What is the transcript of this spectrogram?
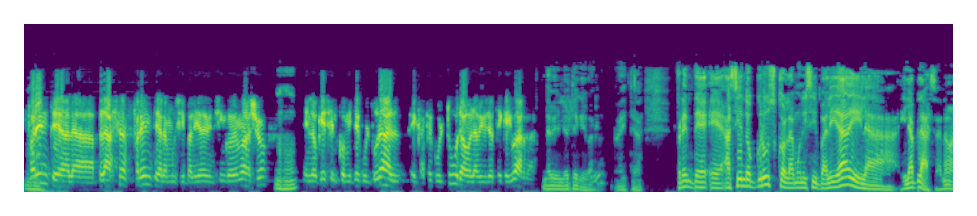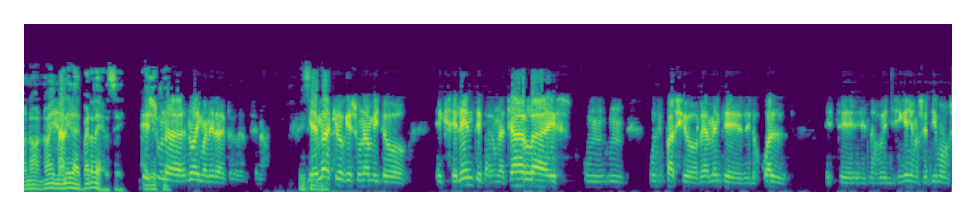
frente a la plaza, frente a la Municipalidad de 25 de Mayo, en lo que es el Comité Cultural, el Café Cultura o la Biblioteca Ibarra. La Biblioteca Ibarra, ahí está. Frente, eh, haciendo cruz con la municipalidad y la, y la plaza, no, no, no hay manera de perderse. es una, no hay manera de perderse, no y además creo que es un ámbito excelente para una charla, es un, un, espacio realmente de los cuales este, los 25 años nos sentimos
